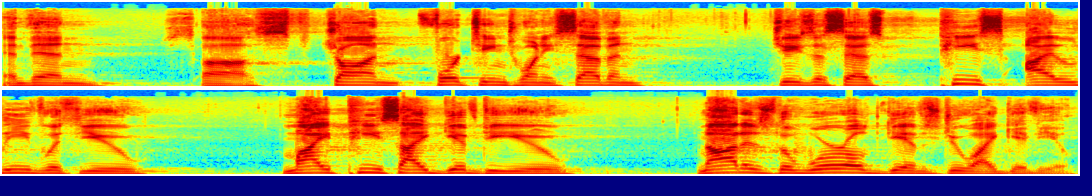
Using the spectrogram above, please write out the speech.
And then uh, John 14 27, Jesus says, Peace I leave with you, my peace I give to you, not as the world gives, do I give you.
